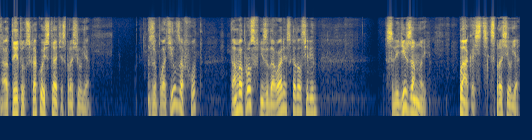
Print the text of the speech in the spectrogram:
«А ты тут с какой стати?» — спросил я. «Заплатил за вход». Там вопросов не задавали, — сказал Селин. — Следишь за мной? — Пакость, — спросил я.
